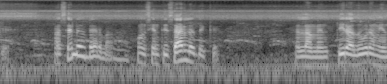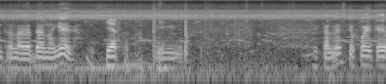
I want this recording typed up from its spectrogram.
que hacerles ver, concientizarles de que la mentira dura mientras la verdad no llega. cierto. Y, tal vez que puede que haya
